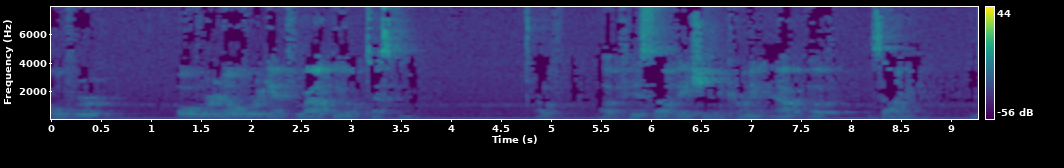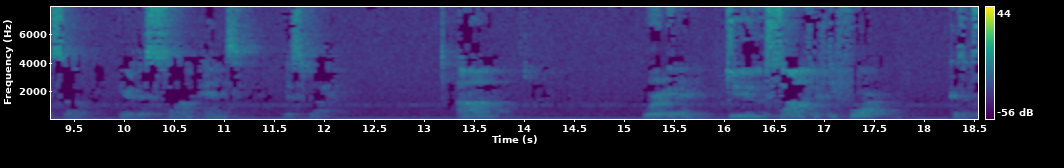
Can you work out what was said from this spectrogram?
over, over and over again throughout the Old Testament of, of his salvation and coming out of Zion. And so here this psalm ends this way. Um, we're going to do Psalm 54 because it's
